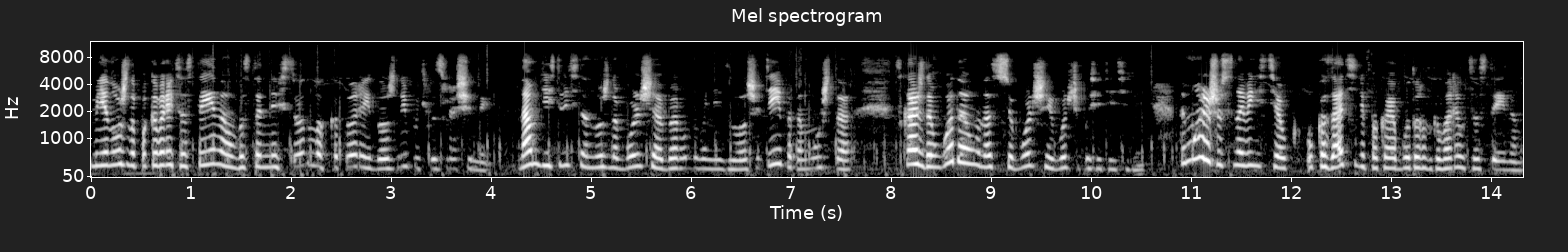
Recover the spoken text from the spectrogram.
Мне нужно поговорить со Стейном об остальных седлах, которые должны быть возвращены. Нам действительно нужно больше оборудования для лошадей, потому что с каждым годом у нас все больше и больше посетителей. Ты можешь установить эти указатели, пока я буду разговаривать со Стейном.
